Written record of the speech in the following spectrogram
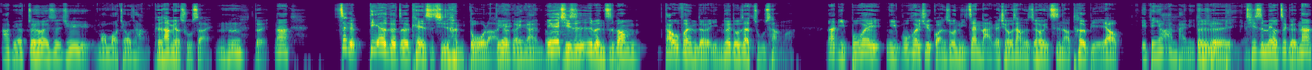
啊，比如最后一次去某某球场，可是他没有出赛，嗯哼，对，那这个第二个这个 case 其实很多啦，第二个应该很多，因为其实日本职棒大部分的隐退都是在主场嘛。那你不会，你不会去管说你在哪个球场的最后一次，然后特别要一定要安排你。对对对，其实没有这个。那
